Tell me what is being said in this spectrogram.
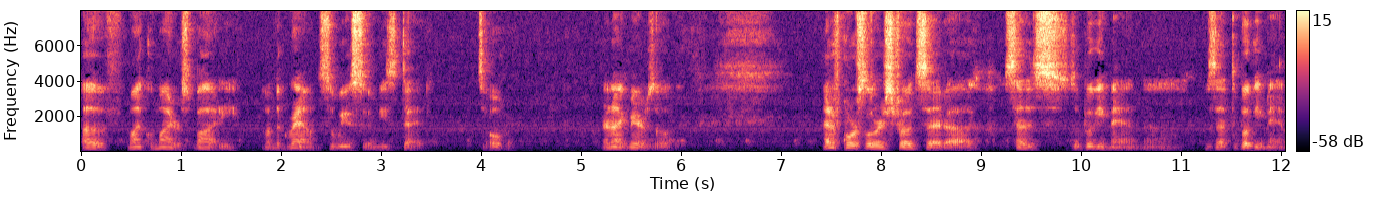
of Michael Myers' body on the ground, so we assume he's dead. It's over. The nightmare is over. And of course, Laurie Strode said, uh, says the boogeyman, uh, was that the boogeyman?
